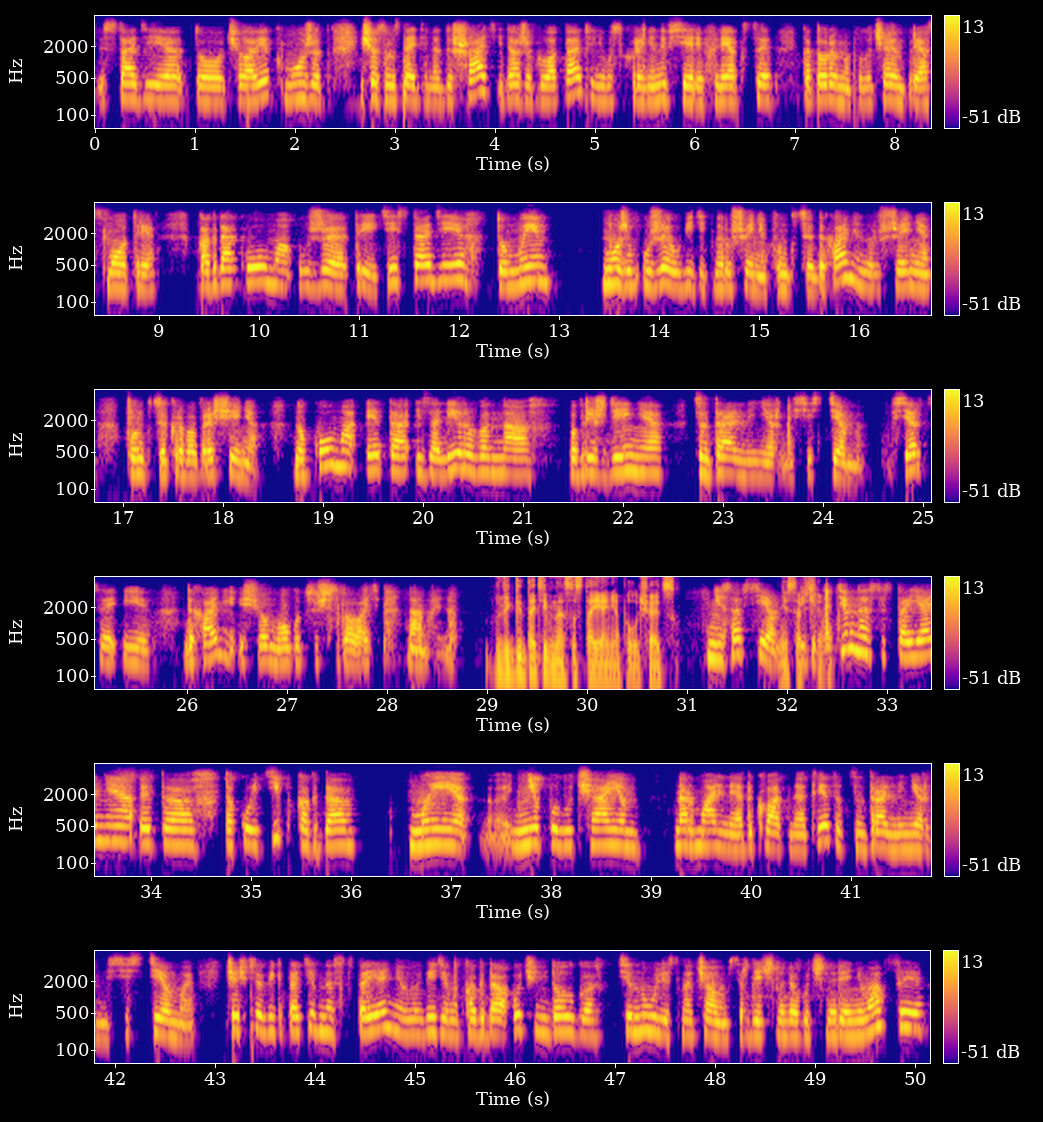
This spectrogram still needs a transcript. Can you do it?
стадии, то человек может еще самостоятельно дышать и даже глотать. У него сохранены все рефлексы, которые мы получаем при осмотре. Когда кома уже третьей стадии, то мы можем уже увидеть нарушение функции дыхания, нарушение функции кровообращения. Но кома – это изолированное повреждение центральной нервной системы. Сердце и дыхание еще могут существовать нормально. Вегетативное состояние получается? Не совсем. Не совсем. Вегетативное состояние – это такой тип, когда мы не получаем нормальный, адекватный ответ от центральной нервной системы. Чаще всего вегетативное состояние мы видим, когда очень долго тянули с началом сердечно-легочной реанимации,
